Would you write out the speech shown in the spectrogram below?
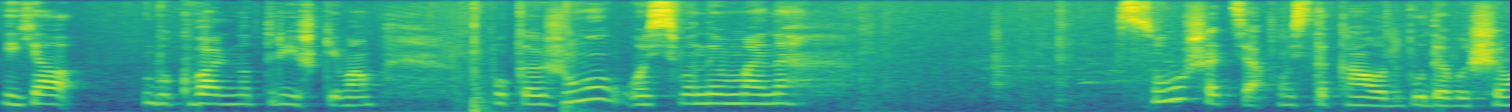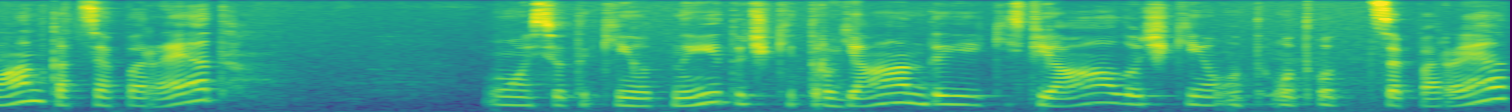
І я буквально трішки вам покажу. Ось вони в мене сушаться. Ось така от буде вишиванка, це перед. Ось отакі от ниточки, троянди, якісь фіалочки. От, от, от це перед.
